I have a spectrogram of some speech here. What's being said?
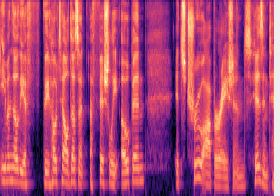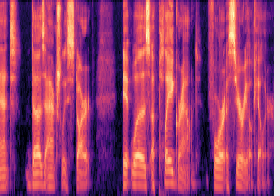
Even though the, the hotel doesn't officially open, its true operations, his intent, does actually start. It was a playground for a serial killer.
